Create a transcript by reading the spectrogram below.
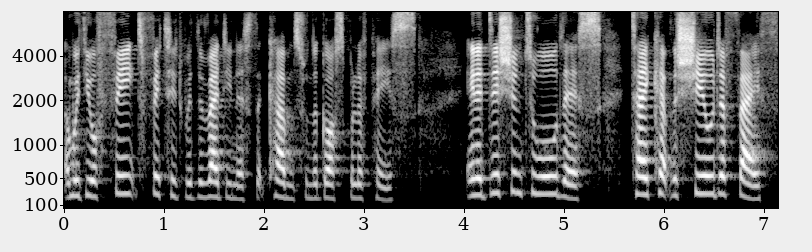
and with your feet fitted with the readiness that comes from the gospel of peace. In addition to all this, take up the shield of faith,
